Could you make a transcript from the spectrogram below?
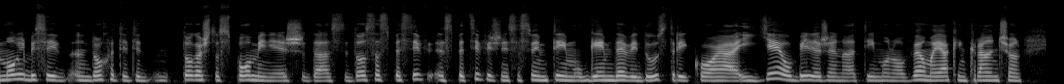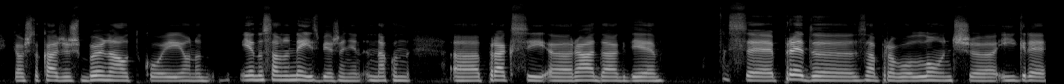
mogli bi se dohvatiti toga što spominješ da ste dosta specifični sa svim tim u game dev industriji koja je obilježena tim ono veoma jakim crunchom kao što kažeš burnout koji ono jednostavno neizbježan je nakon praksi rada gdje se pred e, zapravo launch e, igre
